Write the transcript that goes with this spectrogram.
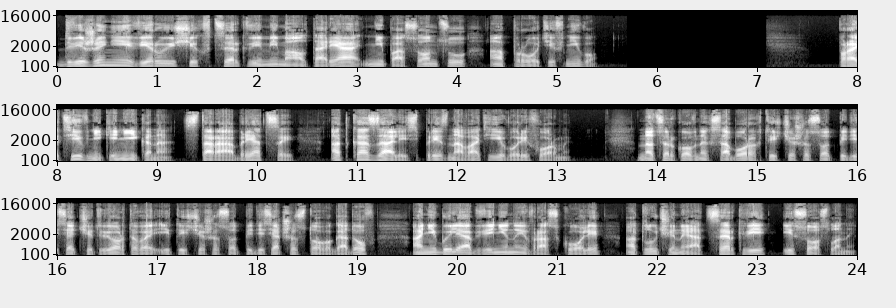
движение верующих в церкви мимо алтаря не по солнцу, а против него. Противники Никона, старообрядцы, отказались признавать его реформы. На церковных соборах 1654 и 1656 годов они были обвинены в расколе, отлучены от церкви и сосланы.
